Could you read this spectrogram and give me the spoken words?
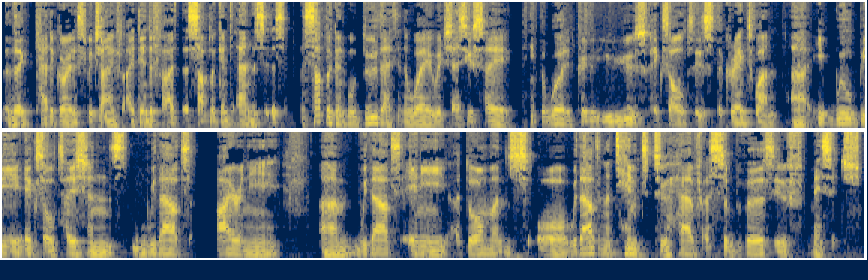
the categories which I've identified, the supplicant and the citizen. The supplicant will do that in a way which, as you say, I think the word you use, exalt, is the correct one. Uh, it will be exaltations without irony um, without any adornments or without an attempt to have a subversive message.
